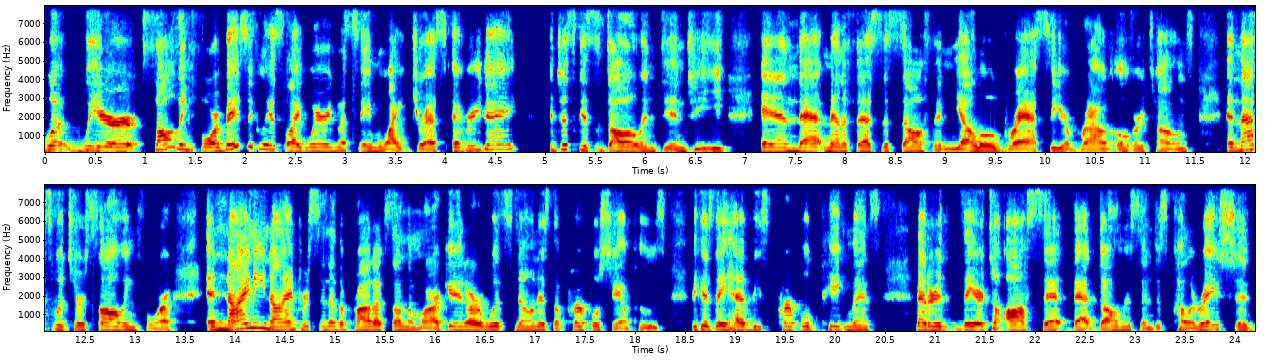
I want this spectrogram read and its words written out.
what we're solving for basically, it's like wearing the same white dress every day it just gets dull and dingy. And that manifests itself in yellow, brassy, or brown overtones. And that's what you're solving for. And 99% of the products on the market are what's known as the purple shampoos because they have these purple pigments that are there to offset that dullness and discoloration.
